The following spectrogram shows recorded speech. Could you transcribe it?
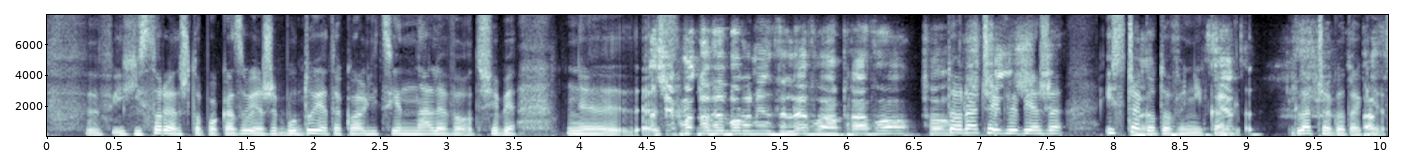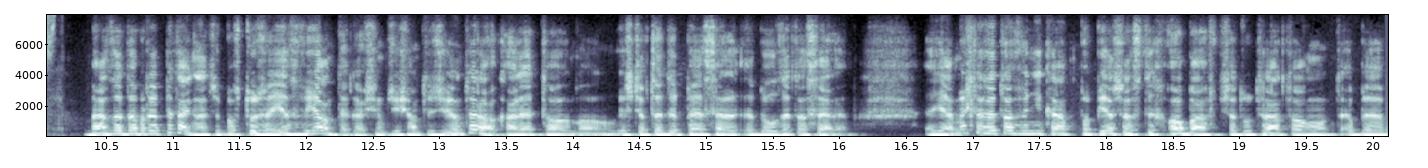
w, w, i historia też to pokazuje, że buduje tę koalicję na lewo od siebie. Znaczy, jak ma do wyboru między lewo a prawo, to... To raczej wybierze. I z czego to wynika? Dlaczego tak jest? Bardzo dobre pytanie. Znaczy, powtórzę, jest wyjątek, 89 rok, ale to no, jeszcze wtedy PSL był ZSL-em. Ja myślę, że to wynika po pierwsze z tych obaw przed utratą jakby, e,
